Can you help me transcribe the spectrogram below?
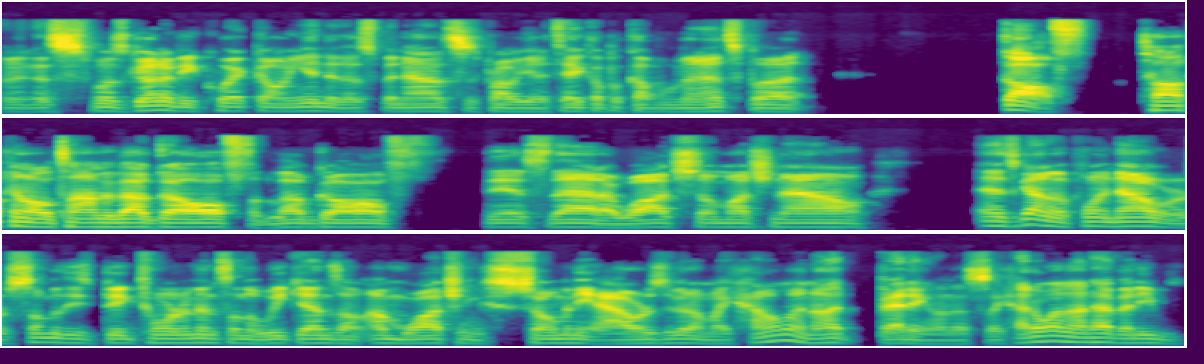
I mean, this was going to be quick going into this, but now this is probably going to take up a couple minutes. But golf, talking all the time about golf. I love golf. This, that. I watch so much now. And it's gotten to the point now where some of these big tournaments on the weekends, I'm, I'm watching so many hours of it. I'm like, how am I not betting on this? Like, how do I not have any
